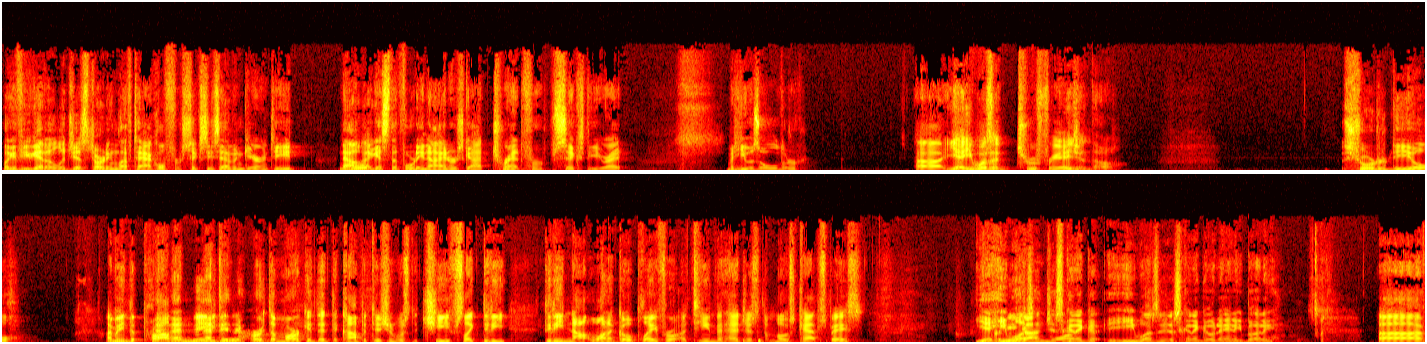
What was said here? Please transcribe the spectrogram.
Like, if you get a legit starting left tackle for 67 guaranteed. Now, Well- I guess the 49ers got Trent for 60, right? But he was older. Uh, yeah, he was a true free agent though. Shorter deal. I mean, the problem that- maybe that did, did- it hurt the market that the competition was the Chiefs? Like, did he did he not want to go play for a team that had just the most cap space? Yeah, he wasn't just going to go. He wasn't just going to go to anybody. Uh,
